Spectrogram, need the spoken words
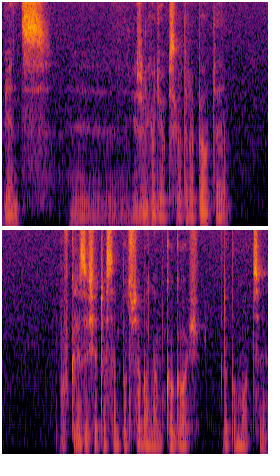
Więc yy, jeżeli chodzi o psychoterapeutę, bo w kryzysie czasem potrzeba nam kogoś do pomocy,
